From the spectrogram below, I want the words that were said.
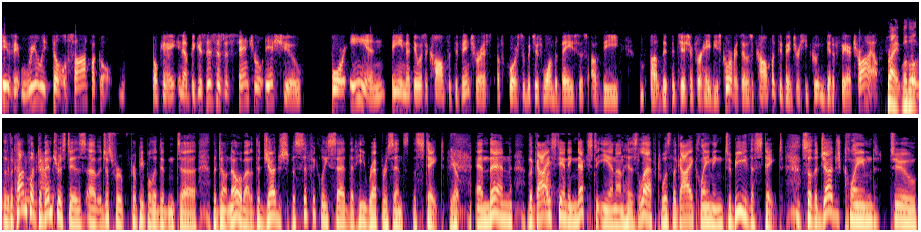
is it really philosophical? Okay, you know, because this is a central issue for Ian, being that there was a conflict of interest, of course, which is one of the basis of the of the petition for habeas corpus. There was a conflict of interest; he couldn't get a fair trial. Right. Well, So the, the conflict of interest is uh, just for, for people that didn't uh, that don't know about it. The judge specifically said that he represents the state. Yep. And then the guy standing next to Ian on his left was the guy claiming to be the state. So the judge claimed to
